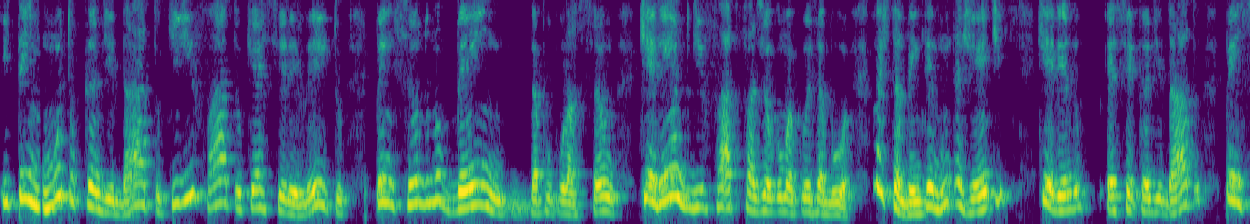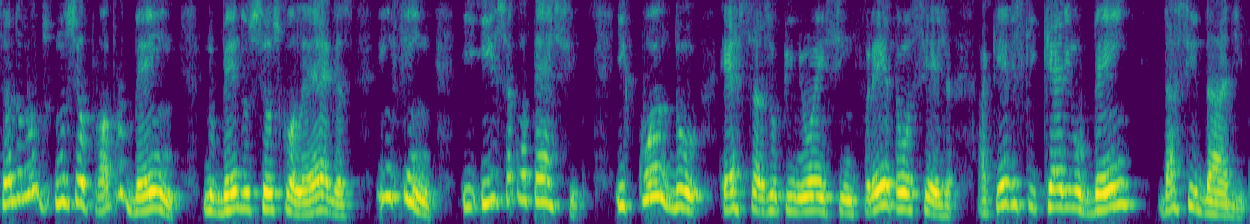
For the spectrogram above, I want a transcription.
e tem muito candidato que de fato quer ser eleito pensando no bem da população, querendo de fato fazer alguma coisa boa. Mas também tem muita gente querendo ser candidato pensando no, no, seu próprio bem, no bem dos seus colegas, enfim, e isso acontece. E quando essas opiniões se enfrentam, ou seja, aqueles que querem o bem da cidade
